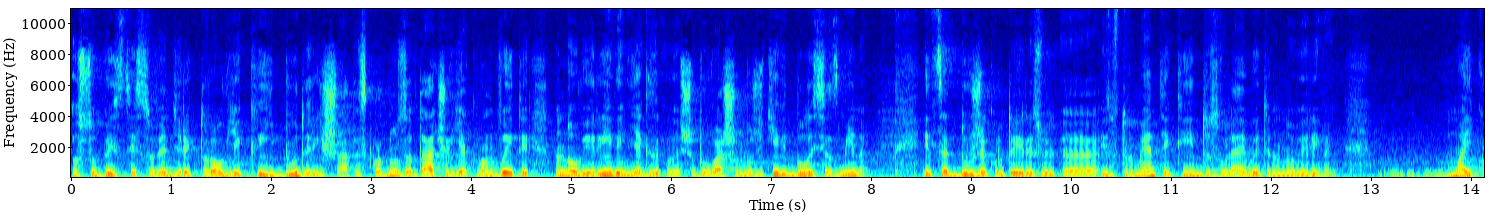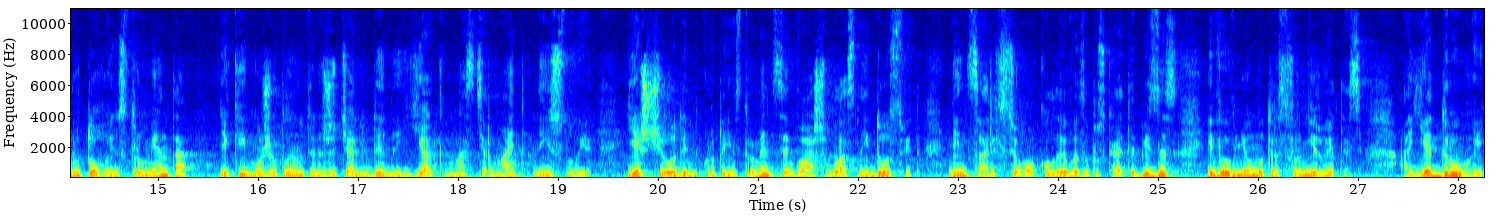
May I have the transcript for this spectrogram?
особистий совет директорів, який буде рішати складну задачу, як вам вийти на новий рівень, як е, щоб у вашому житті відбулися зміни. І це дуже крутий резуль- е, інструмент, який дозволяє вийти на новий рівень. Майкрутого інструмента, який може вплинути на життя людини як мастер-майнд, не існує. Є ще один крутий інструмент це ваш власний досвід. Він цар всього, коли ви запускаєте бізнес і ви в ньому трансформуєтесь. А є другий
